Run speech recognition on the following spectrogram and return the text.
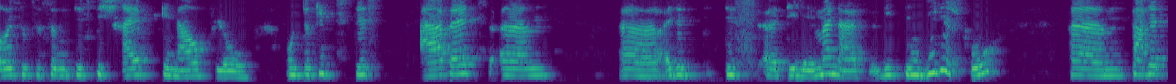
Aber sozusagen, das beschreibt genau Flow. Und da gibt's das Arbeits, ähm, äh, also das äh, Dilemma, wie den Widerspruch, ähm, Parad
